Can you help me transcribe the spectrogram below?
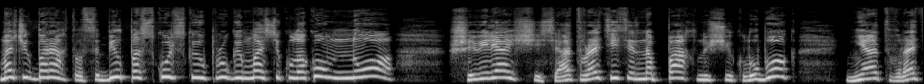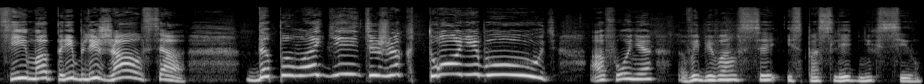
Мальчик барахтался, бил по скользкой упругой массе кулаком, но шевелящийся, отвратительно пахнущий клубок неотвратимо приближался. «Да помогите же кто-нибудь!» Афоня выбивался из последних сил.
